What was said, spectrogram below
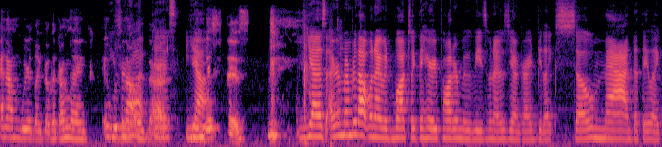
and I'm weird like that. Like I'm like it You was not like that. this. You Yeah. missed this. Yes, I remember that when I would watch like the Harry Potter movies when I was younger, I'd be like so mad that they like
